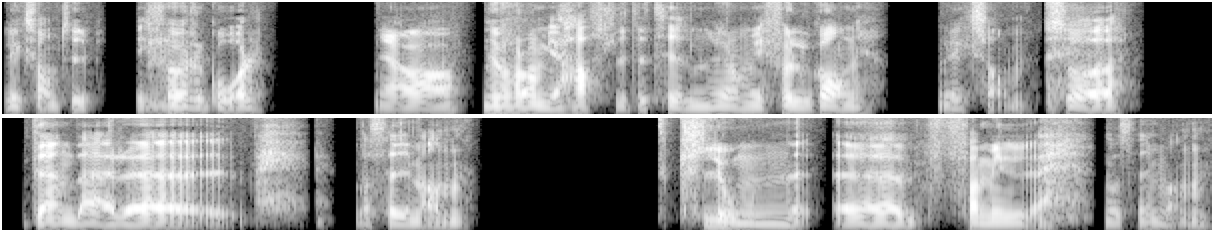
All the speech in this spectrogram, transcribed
liksom typ i Mm. förrgår. ja, Nu har de ju haft lite tid, nu är de i full gång. Liksom. Så den där, eh, vad säger man, klon, eh, vad säger man?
